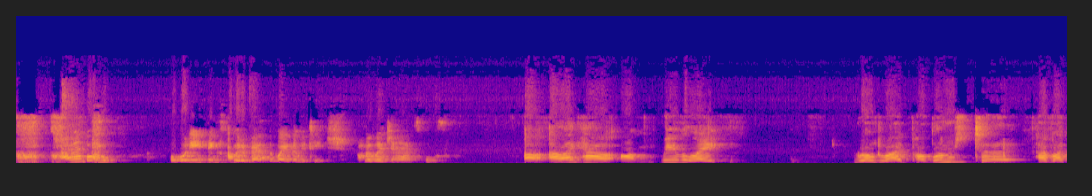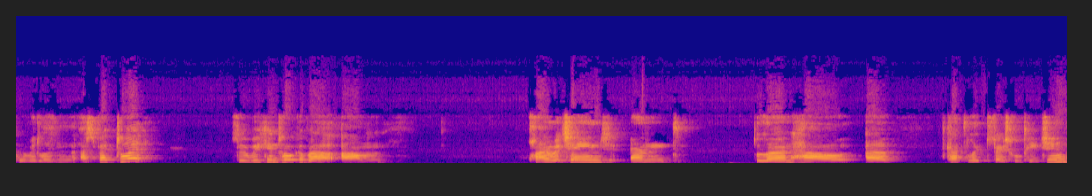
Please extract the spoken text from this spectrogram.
I don't think. Or what do you think's good about the way that we teach religion at schools? Uh, I like how um, we relate worldwide problems to have like a religion aspect to it. So we can talk about um, climate change and learn how uh, Catholic social teaching,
